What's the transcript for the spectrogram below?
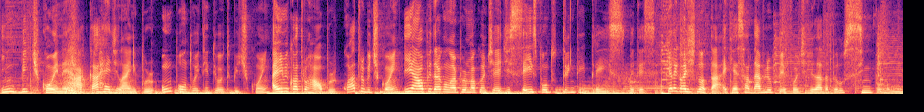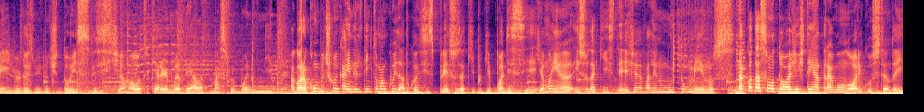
em Bitcoin, né? A AK Headline por 1.88 Bitcoin, a M4 HAL por 4 Bitcoin e a Alp Dragon Lore por uma quantia de 6.33 BTC. O que é legal a gente notar é que essa WP foi utilizada pelo Simple no Major 2022. Existia uma outra que era irmã dela, mas foi banida. Agora, com o Bitcoin caindo, ele tem que tomar cuidado com esses preços aqui, porque pode ser que amanhã isso daqui esteja valendo muito menos. Na cotação atual, a gente tem a Dragon Lore custando aí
